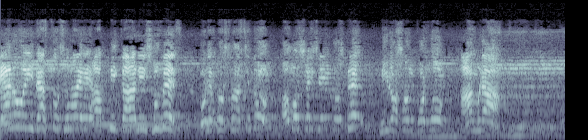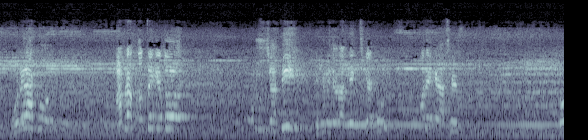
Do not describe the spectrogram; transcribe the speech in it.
কেন এই ব্যস্ত সময়ে? আপনি কাহানি শুনবেন? মনে প্রশ্ন আছে তো? অবশ্যই সেই প্রশ্নের নিরসন করব আমরা। মনে রাখুন, আমরা প্রত্যেকে তো পুরুষ জাতি, এখানে যারা দেখছি এখন, অনেকে আছেন। তো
